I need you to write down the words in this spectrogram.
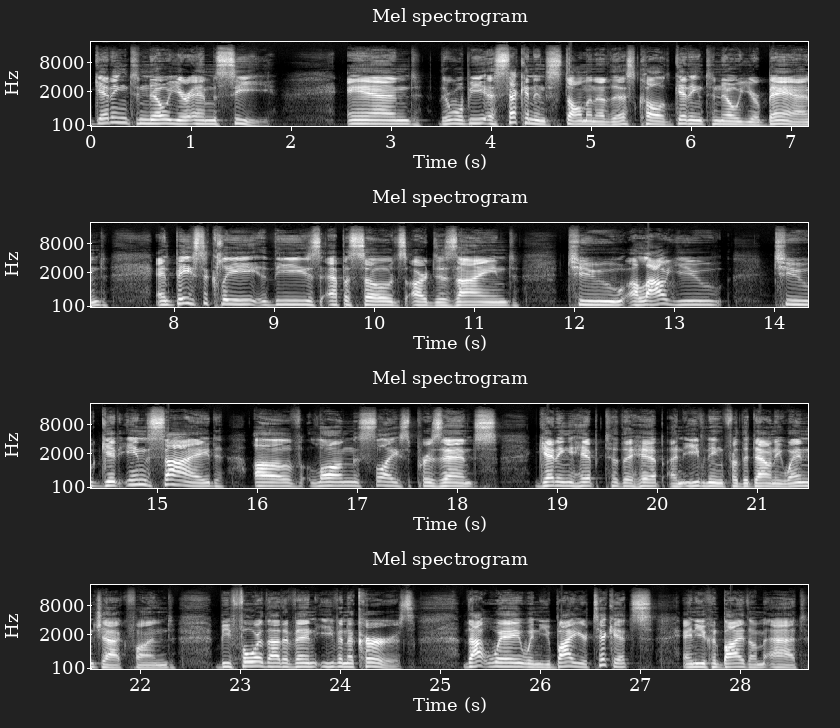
Getting to Know Your MC. And there will be a second installment of this called Getting to Know Your Band. And basically, these episodes are designed to allow you to get inside of Longslice Presents Getting Hip to the Hip, an evening for the Downie Wenjack Fund, before that event even occurs. That way, when you buy your tickets, and you can buy them at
